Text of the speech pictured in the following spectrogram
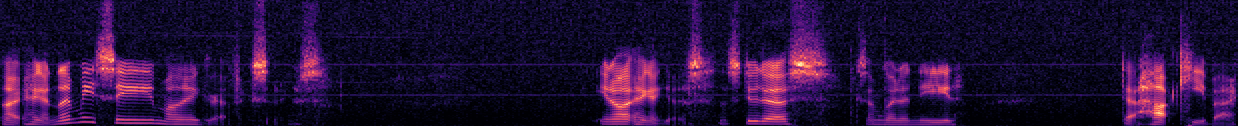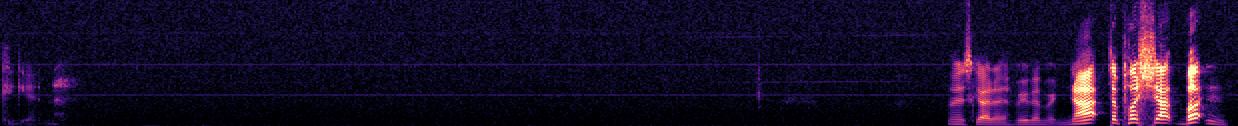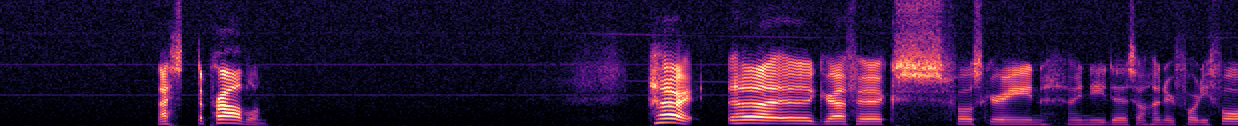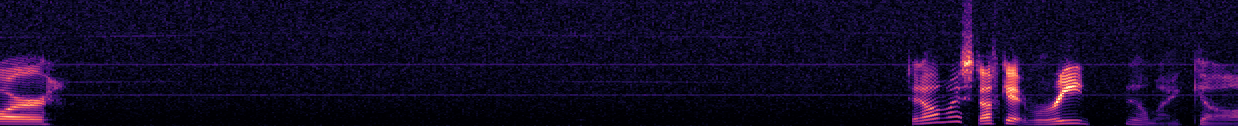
Alright, hang on. Let me see my graphics settings. you know what? Hang on, guys. Let's do this because I'm going to need that hotkey back again. I just gotta remember not to push that button. That's the problem. Alright, uh, graphics, full screen. I need this 144. Did all my stuff get re... Oh my god.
